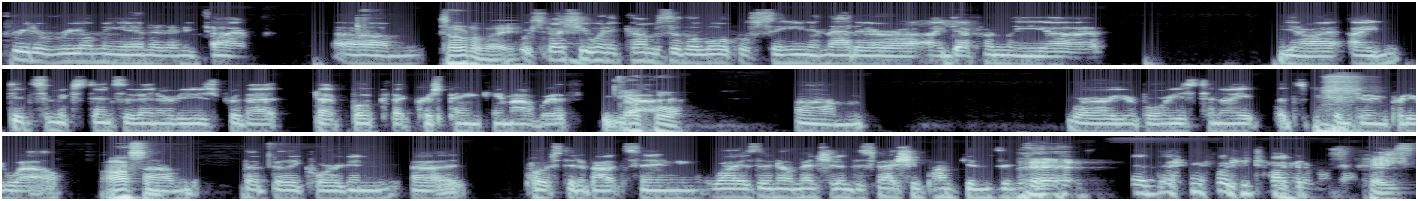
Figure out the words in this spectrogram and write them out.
free to reel me in at any time. Um, totally. Especially when it comes to the local scene in that era, I definitely, uh, you know, I, I did some extensive interviews for that that book that Chris Payne came out with. Yeah. Oh, cool um, "Where Are Your Boys Tonight?" That's been doing pretty well. Awesome. Um, that Billy Corgan uh, posted about saying, "Why is there no mention of the Smashing Pumpkins?" And, what are you talking about? Because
